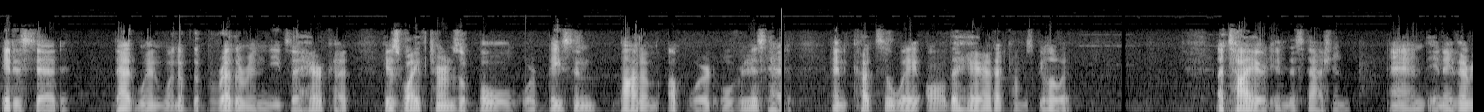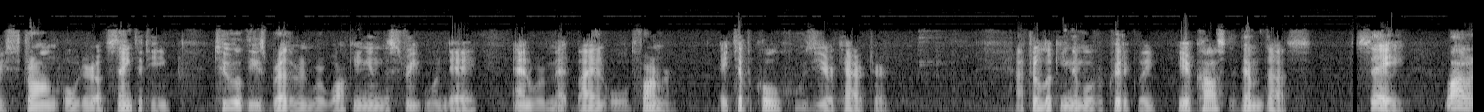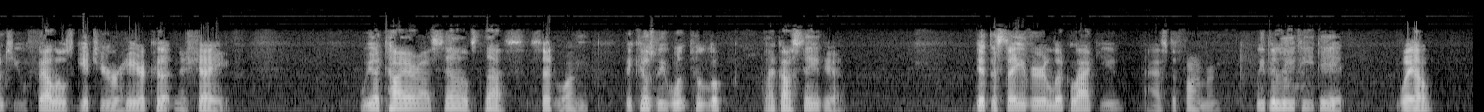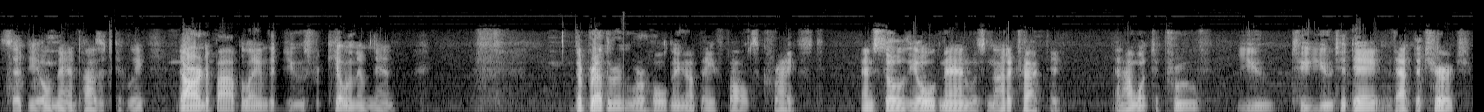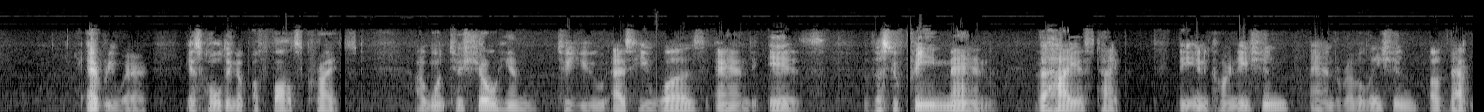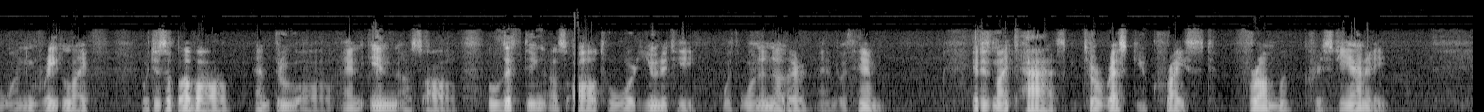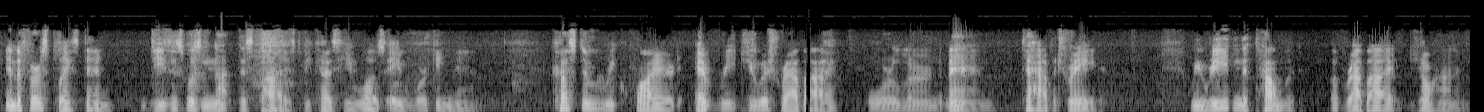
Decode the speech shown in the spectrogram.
It is said that when one of the brethren needs a haircut, his wife turns a bowl or basin bottom upward over his head and cuts away all the hair that comes below it. Attired in this fashion, and in a very strong odor of sanctity, two of these brethren were walking in the street one day, and were met by an old farmer, a typical Hoosier character. After looking them over critically, he accosted them thus: "Say, why don't you fellows get your hair cut and a shave?" "We attire ourselves thus," said one, "because we want to look like our Savior. "Did the Saviour look like you?" asked the farmer. "We believe he did." "Well," said the old man positively, "darned if I blame the Jews for killing him then." The brethren were holding up a false Christ, and so the old man was not attracted. And I want to prove you to you today that the church, everywhere, is holding up a false Christ. I want to show him to you as he was and is, the supreme man, the highest type, the incarnation and revelation of that one great life which is above all and through all and in us all, lifting us all toward unity with one another and with him. It is my task to rescue Christ from Christianity. In the first place, then, Jesus was not despised because he was a working man. Custom required every Jewish rabbi or learned man to have a trade. We read in the Talmud of Rabbi Johanan,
